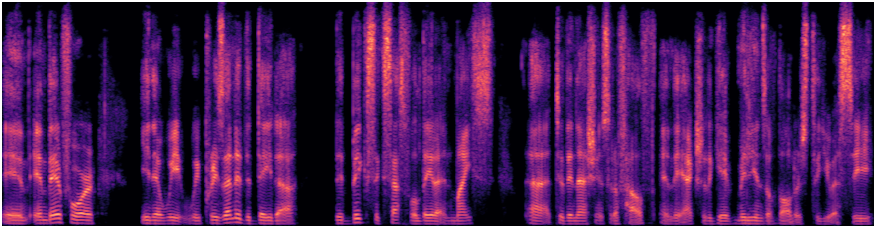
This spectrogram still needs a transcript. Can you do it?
And, and therefore, you know, we we presented the data, the big successful data in mice uh, to the National Institute of Health, and they actually gave millions of dollars to USC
